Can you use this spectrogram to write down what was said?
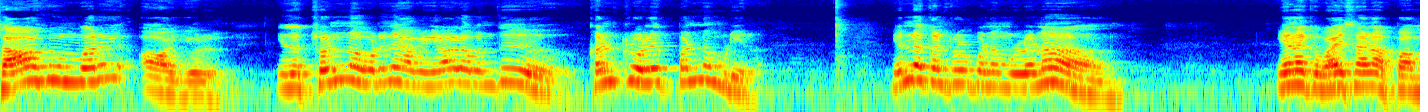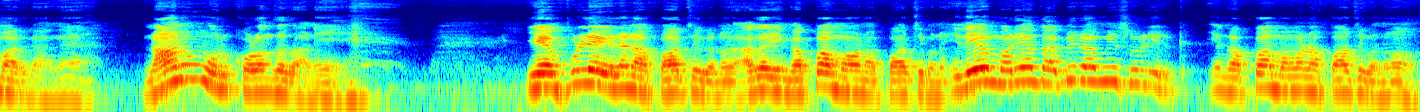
சாகும் வரை ஆயுள். இதை சொன்ன உடனே அவங்களால வந்து கண்ட்ரோலே பண்ண முடியல. என்ன கண்ட்ரோல் பண்ண முடியலன்னா எனக்கு வயசான அப்பா அம்மா இருக்காங்க. நானும் ஒரு குழந்தை தானே. என் பிள்ளைகளை நான் பார்த்துக்கணும். அதை எங்கள் அப்பா அம்மாவை நான் பார்த்துக்கணும். இதே மாதிரி அந்த அபிராமியும் சொல்லியிருக்கு. எங்கள் அப்பா அம்மாவை நான் பார்த்துக்கணும்.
